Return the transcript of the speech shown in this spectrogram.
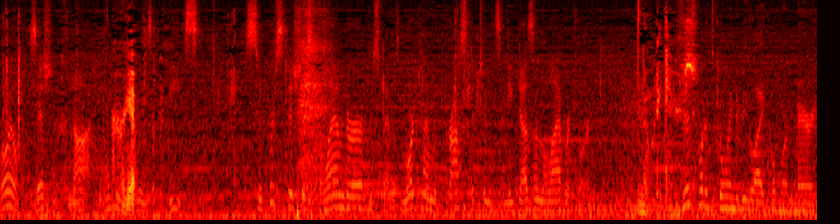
Royal physician or not, I Hurry up. he's a beast. A superstitious philanderer who spends more time with prostitutes than he does in the laboratory. nobody cares. Is this what it's going to be like when we're married?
